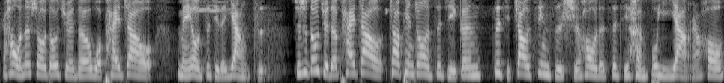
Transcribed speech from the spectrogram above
然后我那时候都觉得。我拍照没有自己的样子，就是都觉得拍照照片中的自己跟自己照镜子时候的自己很不一样，然后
